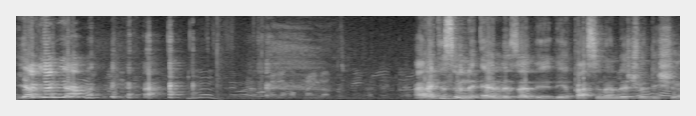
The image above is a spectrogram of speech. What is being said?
yum yum yum! I like to see when the elders are there, they're passing on the tradition.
